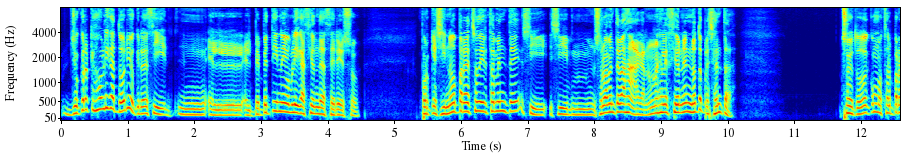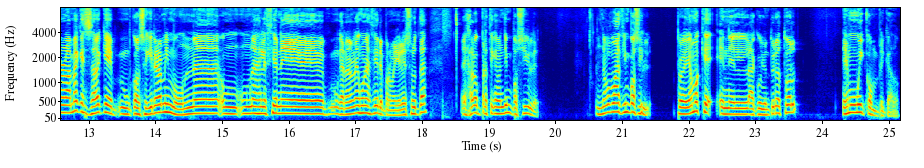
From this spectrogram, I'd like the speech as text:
yo creo que es obligatorio. Quiero decir, mm, el, el PP tiene obligación de hacer eso. Porque si no, para esto directamente, si, si mm, solamente vas a ganar unas elecciones, no te presentas. Sobre todo como está el panorama, que se sabe que mm, conseguir ahora mismo una- un- unas elecciones, ganar unas elecciones por mayoría absoluta, es algo prácticamente imposible. No vamos decir imposible, pero digamos que en la coyuntura actual es muy complicado.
